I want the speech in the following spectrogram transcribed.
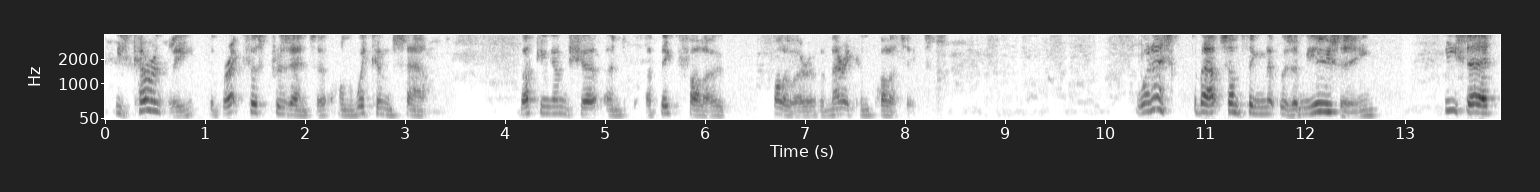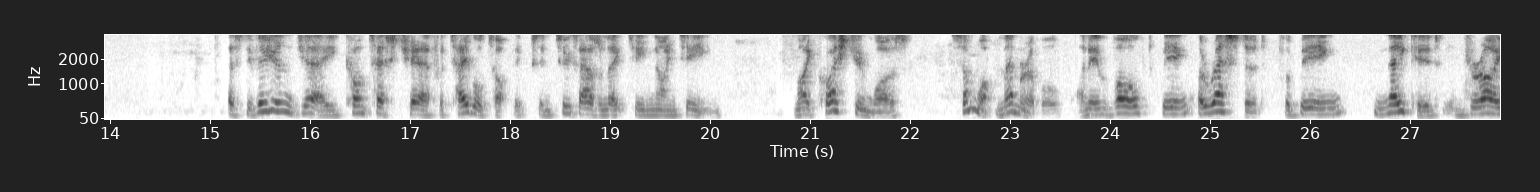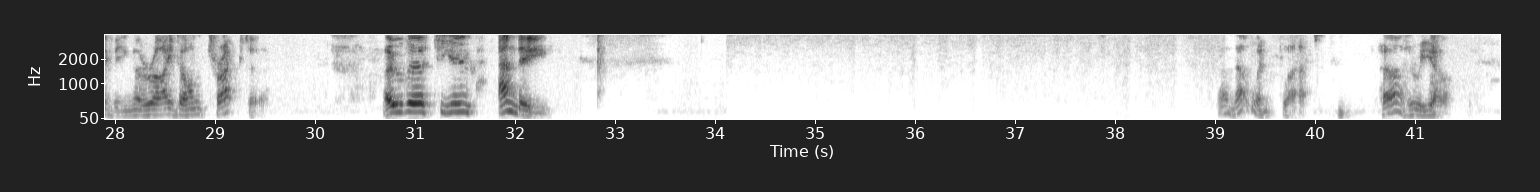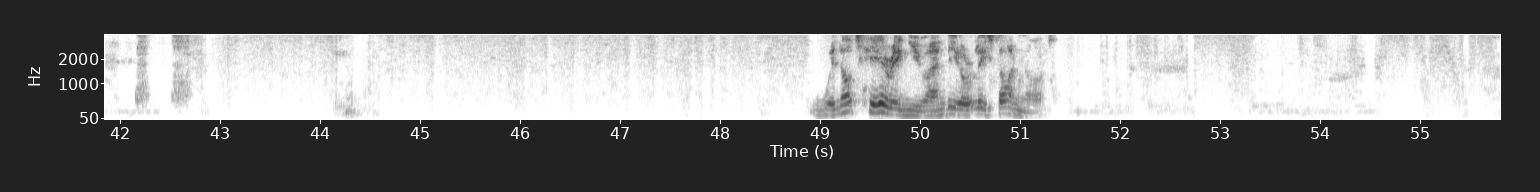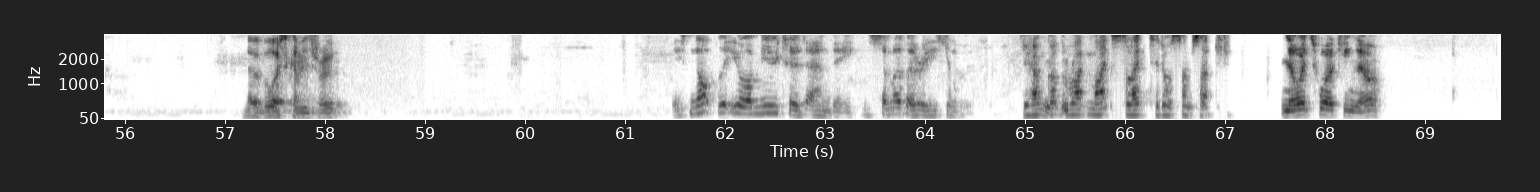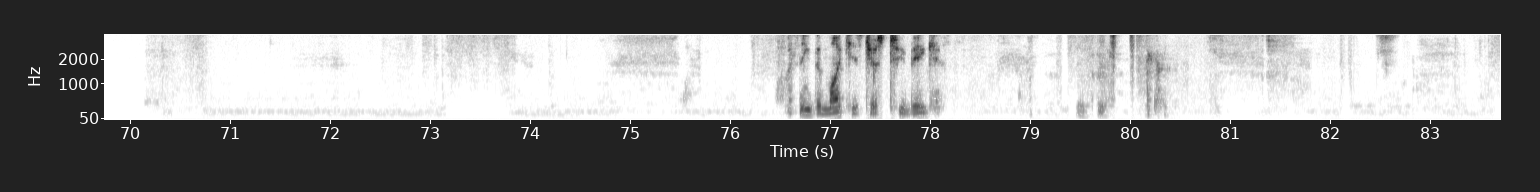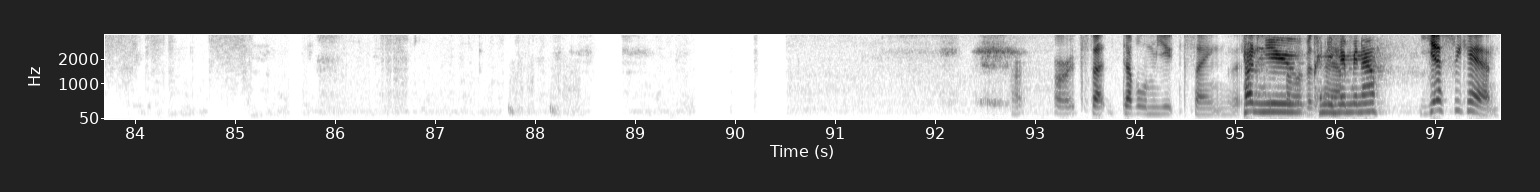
He's currently the breakfast presenter on Wycombe Sound, Buckinghamshire, and a big follow, follower of American politics. When asked about something that was amusing, he said, as Division J contest chair for table topics in 2018-19, my question was somewhat memorable and involved being arrested for being naked driving a ride-on tractor. Over to you, Andy. And that went flat. Ah, here we go. We're not hearing you, Andy, or at least I'm not. No voice coming through. It's not that you are muted, Andy. It's some other reason. You haven't got the right mic selected or some such. No, it's working now. I think the mic is just too big. or it's that double mute thing. That Can you some of us can you have. hear me now? Yes, we can.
